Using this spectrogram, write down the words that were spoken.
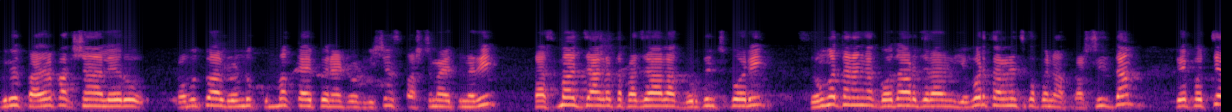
మీరు ప్రజలపక్షాన లేరు ప్రభుత్వాలు రెండు కుమ్మక్క అయిపోయినటువంటి విషయం స్పష్టమవుతున్నది. తస్మాత్ జాగ్రత్త ప్రజల గుర్తుంచుకోరి దొంగతనంగా గోదావరి జిల్లాను ఎవరు తరలించకపోయినా ప్రశ్నిద్దాం. రేపు వచ్చే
